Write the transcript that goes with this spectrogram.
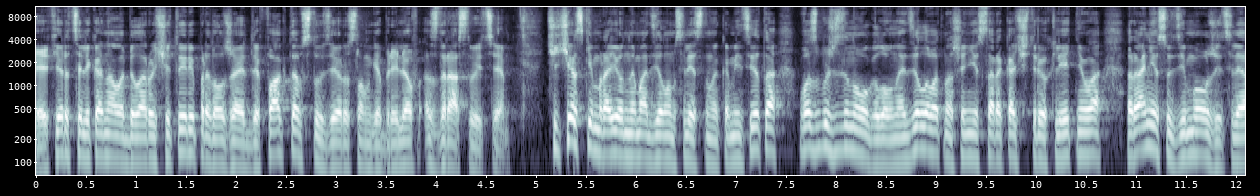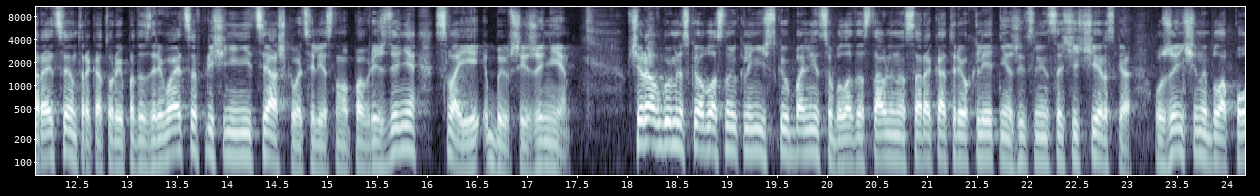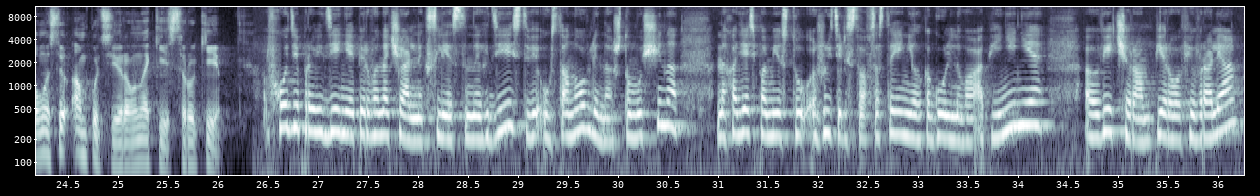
Эфир телеканала «Беларусь-4» продолжает де-факто. В студии Руслан Габрилев. Здравствуйте. Чечерским районным отделом Следственного комитета возбуждено уголовное дело в отношении 44-летнего ранее судимого жителя райцентра, который подозревается в причинении тяжкого телесного повреждения своей бывшей жене. Вчера в Гомельскую областную клиническую больницу была доставлена 43-летняя жительница Чечерска. У женщины была полностью ампутирована кисть руки. В ходе проведения первоначальных следственных действий установлено, что мужчина, находясь по месту жительства в состоянии алкогольного опьянения, э, вечером 1 февраля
